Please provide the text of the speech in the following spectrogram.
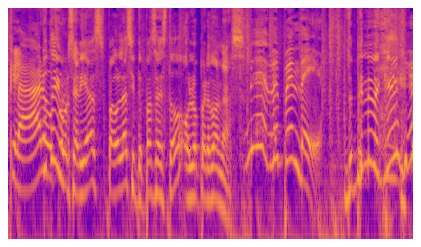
Claro. ¿Tú te divorciarías, Paola, si te pasa esto o lo perdonas? De- depende. Depende de qué.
